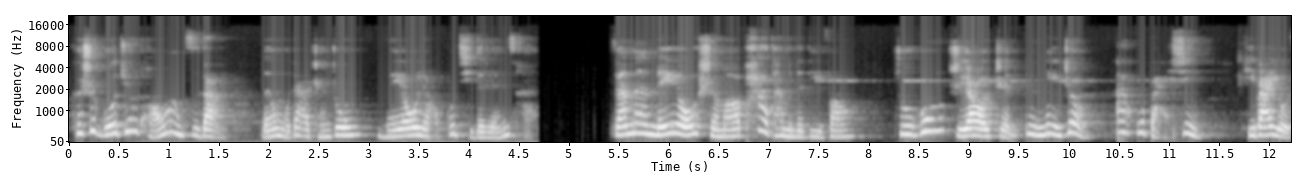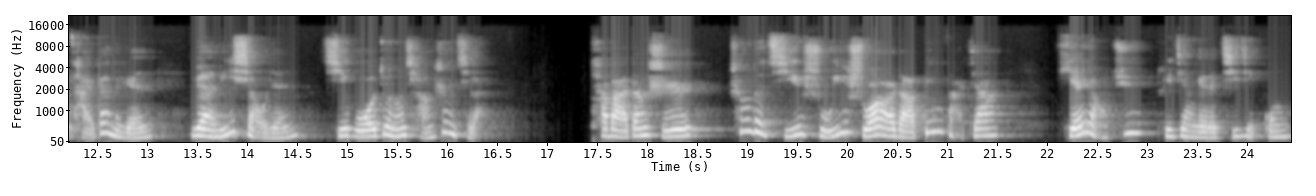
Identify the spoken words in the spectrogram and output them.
可是国君狂妄自大，文武大臣中没有了不起的人才，咱们没有什么怕他们的地方。主公只要整顿内政，爱护百姓，提拔有才干的人，远离小人，齐国就能强盛起来。他把当时称得起数一数二的兵法家田壤居推荐给了齐景公。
